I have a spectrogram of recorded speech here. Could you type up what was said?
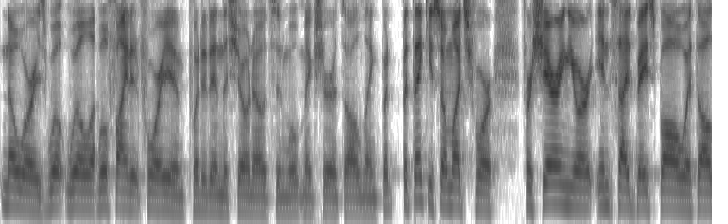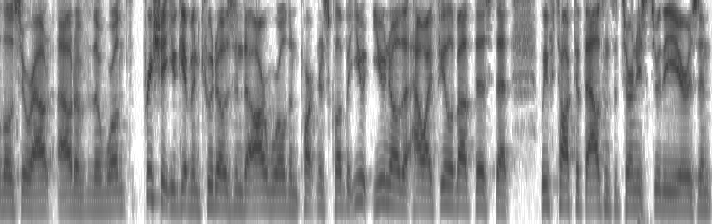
no worries. We'll we'll uh, we'll find it for you and put it in the show notes, and we'll make sure it's all linked. But but thank you so much for for sharing your inside baseball with all those who are out out of the world. Appreciate you giving kudos into our world and Partners Club. But you you know that how I feel about this. That we've talked to thousands of attorneys through the years, and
